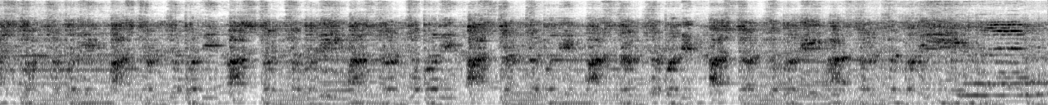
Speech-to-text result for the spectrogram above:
আশ্চর্য প্রদীপ আশ্চর্য প্রদীপ আশ্চর্য প্রদীপ আশ্চর্য প্রদীপ আশ্চর্য প্রদীপ আশ্চর্য প্রদীপ আশ্চর্য প্রদীপ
